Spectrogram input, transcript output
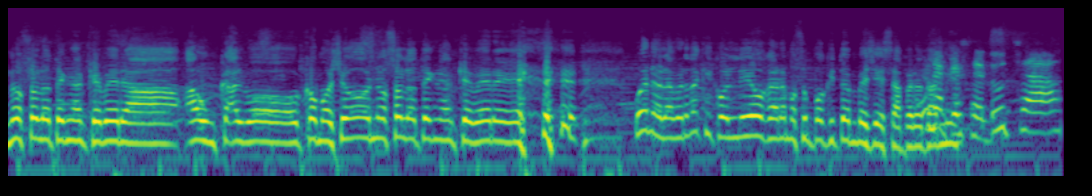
no solo tengan que ver a, a un calvo como yo, no solo tengan que ver... eh, bueno, la verdad que con Leo ganamos un poquito en belleza, pero Una también... que se ducha.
